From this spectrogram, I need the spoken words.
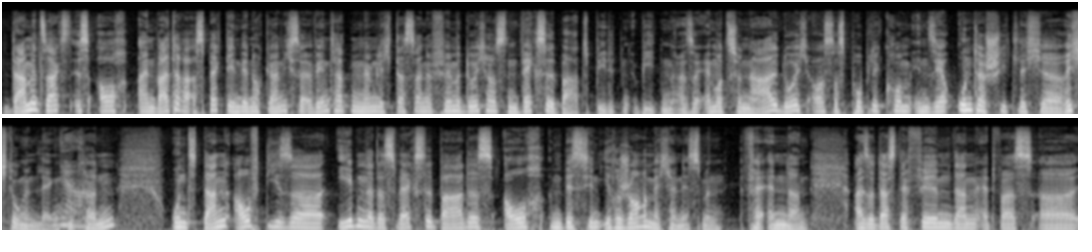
damit sagst, ist auch ein weiterer Aspekt, den wir noch gar nicht so erwähnt hatten, nämlich, dass seine Filme durchaus ein Wechselbad bieten, also emotional durchaus das Publikum in sehr unterschiedliche Richtungen lenken ja. können und dann auf dieser Ebene des Wechselbades auch ein bisschen ihre Genremechanismen verändern. Also, dass der Film dann etwas äh,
